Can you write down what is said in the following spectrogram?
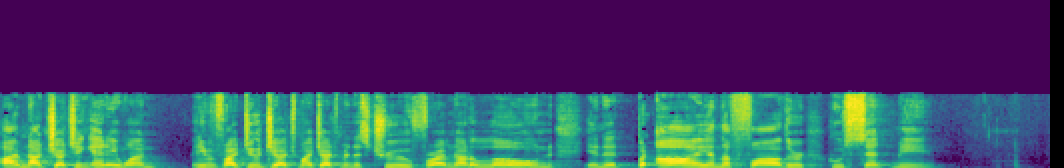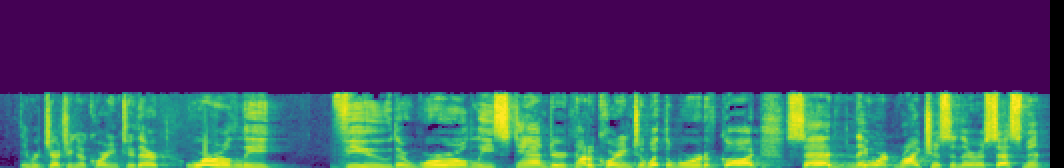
I'm not judging anyone. And even if I do judge, my judgment is true, for I'm not alone in it, but I and the Father who sent me. They were judging according to their worldly view, their worldly standard, not according to what the Word of God said. And they weren't righteous in their assessment.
